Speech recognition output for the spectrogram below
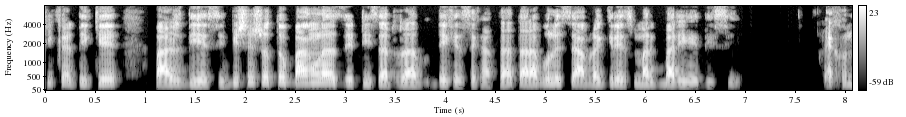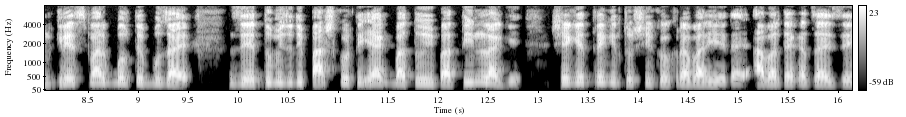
শিক্ষার্থীকে পাস দিয়েছি। বিশেষত বাংলা যে টিচাররা দেখেছে খাতা, তারা বলেছে, আমরা গ্রেস মার্ক বাড়িয়ে দিছি। এখন গ্রেস মার্ক বলতে বোঝায় যে, তুমি যদি পাশ করতে এক বা দুই বা তিন লাগে সেক্ষেত্রে কিন্তু শিক্ষকরা বাড়িয়ে দেয়। আবার দেখা যায় যে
